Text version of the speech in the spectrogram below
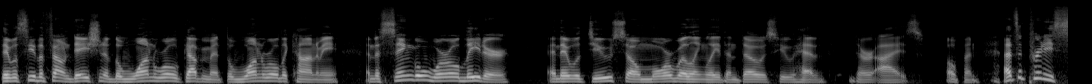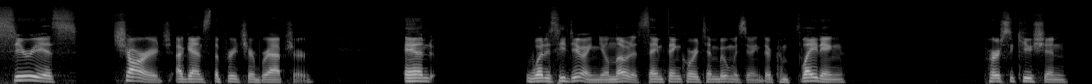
They will see the foundation of the one world government, the one world economy, and the single world leader, and they will do so more willingly than those who have their eyes open. That's a pretty serious charge against the preacher of rapture. And what is he doing? You'll notice, same thing Corrie ten Boom was doing. They're conflating persecution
